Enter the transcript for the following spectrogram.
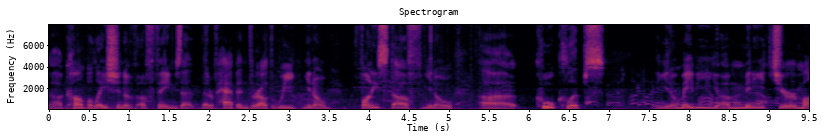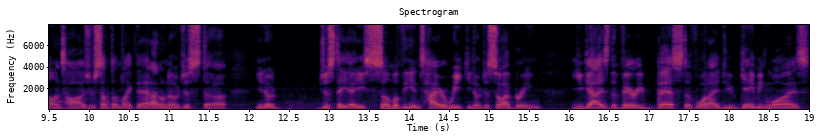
uh, compilation of, of things that, that have happened throughout the week. You know, funny stuff. You know, uh, cool clips you know, maybe a miniature montage or something like that. I don't know, just, uh, you know, just a, a sum of the entire week, you know, just so I bring you guys the very best of what I do gaming-wise.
